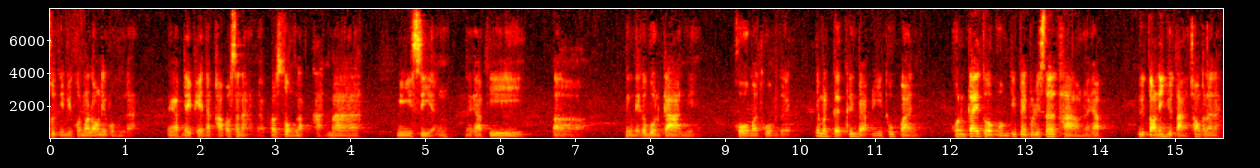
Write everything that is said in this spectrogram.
สุดยังมีคนมาร้องเรียนผมอยู่แล้วนะครับในเพจนักข่าวพัฒนานะครับเขาส่งหลักฐานมามีเสียงนะครับที่เอ่อหนึ่งในกระบวนการเนี่ยโทรมาทวงเงินที่มันเกิดขึ้นแบบนี้ทุกวัน คนใกล้ตัวผมที่เป็นโปรดิวเซอร์ข่าวนะครับ คือตอนนี้อยู่ต่างช่องกันแล้วนะ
